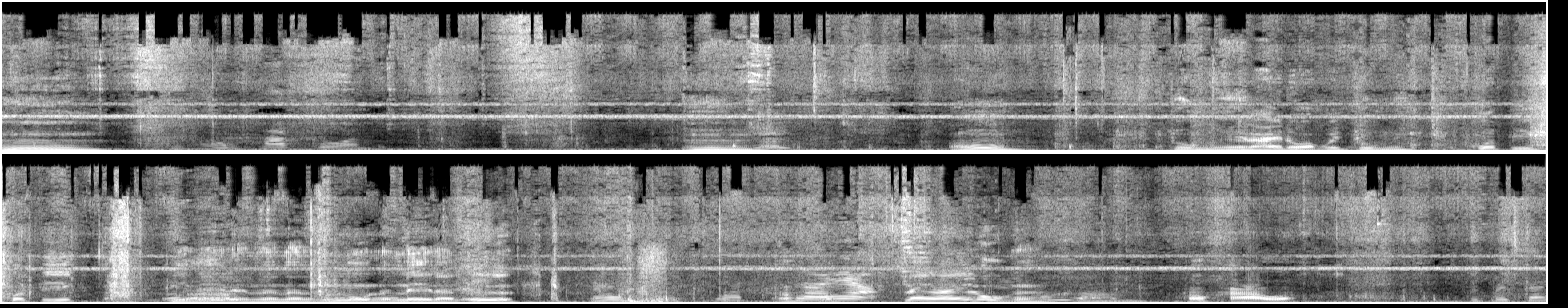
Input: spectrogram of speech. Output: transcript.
อืมหอมพักก่อน อืมโอ้จุ่มนี่หลายดอกไว้จุ่มนี่ขวดปีกขวดปีกนี่นี่นั่นนั่นนู่นนั่นนี่นั่นเออเอาไหนอะได้ไงลูกเนี่ยขาวขาวๆอะไปไปใกล้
